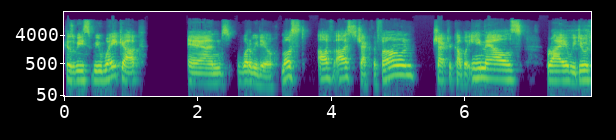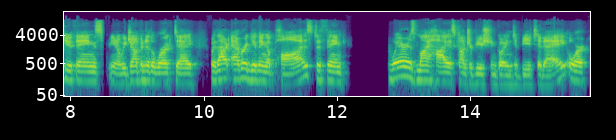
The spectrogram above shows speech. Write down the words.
because we, we wake up and what do we do? Most of us check the phone, check a couple emails, right? We do a few things, you know, we jump into the workday without ever giving a pause to think, where is my highest contribution going to be today? Or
